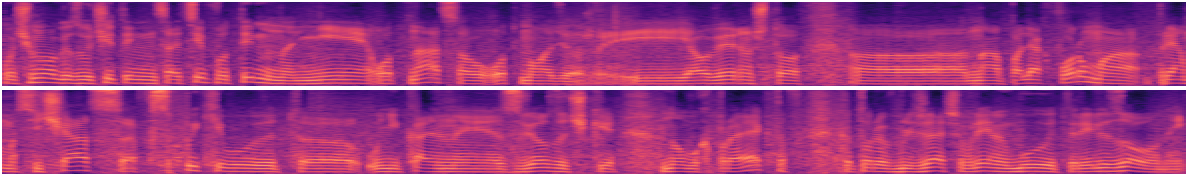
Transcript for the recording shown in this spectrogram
очень много звучит инициатив вот именно не от нас, а от молодежи. И я уверен, что э, на полях форума прямо сейчас вспыхивают э, уникальные звездочки новых проектов, которые в ближайшее время будут реализованы.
